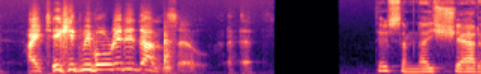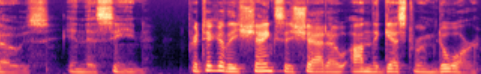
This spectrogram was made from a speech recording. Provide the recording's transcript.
I take it we've already done so. There's some nice shadows in this scene, particularly Shanks's shadow on the guest room door,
